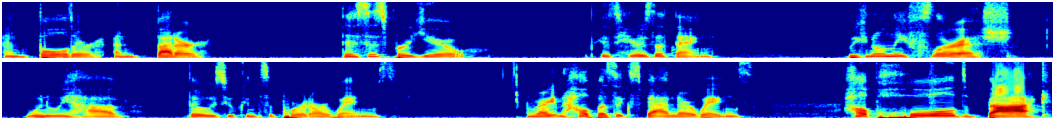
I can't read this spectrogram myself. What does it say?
and bolder and better, this is for you. Because here's the thing we can only flourish when we have those who can support our wings, right? Help us expand our wings, help hold back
